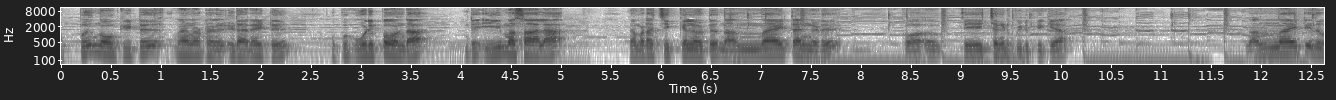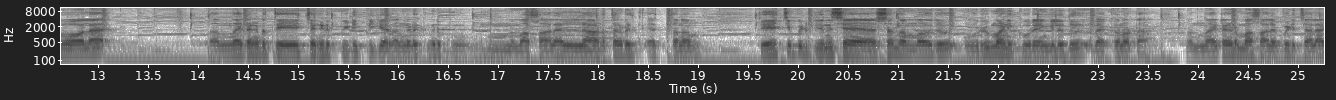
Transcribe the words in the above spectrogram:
ഉപ്പ് നോക്കിയിട്ട് വേണോട്ട് ഇടാനായിട്ട്. ഉപ്പ് കൂടിപ്പോണ്ട. എന്നിട്ട് ഈ മസാല നമ്മുടെ ചിക്കനിലോട്ട് നന്നായിട്ട് അങ്ങോട്ട് തേച്ചങ്ങോട്ട് പിടിപ്പിക്കുക നന്നായിട്ട് ഇതുപോലെ നന്നായിട്ട് അങ്ങോട്ട് തേച്ച് അങ്ങോട്ട് പിടിപ്പിക്കുക. അങ്ങോട്ട് ഇങ്ങോട്ട് മസാല എല്ലായിടത്തും അങ്ങോട്ട് എത്തണം. തേച്ച് പിടിപ്പിച്ചതിന് ശേഷം നമ്മൾ ഒരു ഒരു മണിക്കൂറെങ്കിലും ഇത് വെക്കണം കേട്ടോ. നന്നായിട്ട് അങ്ങോട്ട് മസാല പിടിച്ചാൽ ആ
